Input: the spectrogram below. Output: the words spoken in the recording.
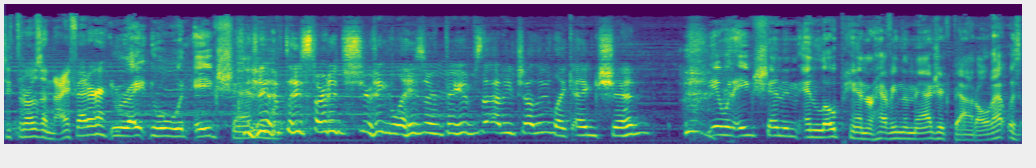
She throws a knife at her? Right, well when Egg Shen Yeah, if they started shooting laser beams at each other like Egg Shen. Yeah, when Egg Shen and, and Lo Pan are having the magic battle, that was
